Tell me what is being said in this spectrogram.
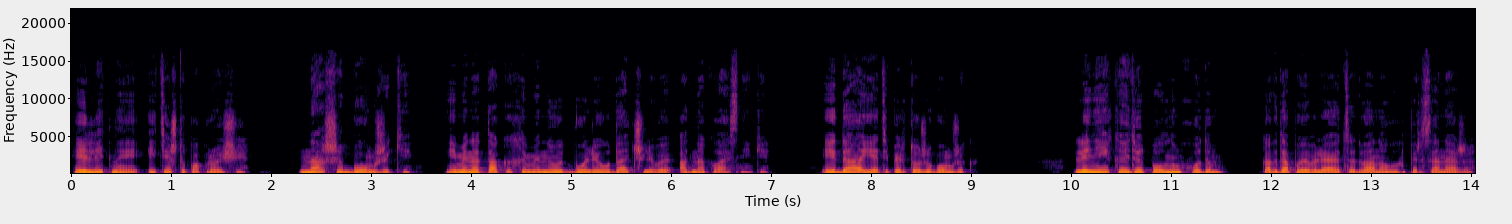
Элитные и те, что попроще. Наши бомжики. Именно так их именуют более удачливые одноклассники. И да, я теперь тоже бомжик. Линейка идет полным ходом когда появляются два новых персонажа.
